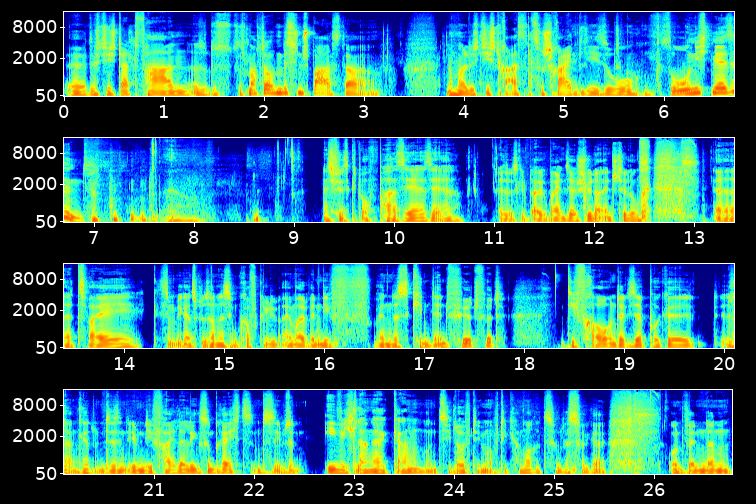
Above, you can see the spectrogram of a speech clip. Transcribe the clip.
äh, durch die Stadt fahren, also das, das macht auch ein bisschen Spaß da nochmal durch die Straßen zu schreiten, die so, so nicht mehr sind. Ich finde, es gibt auch ein paar sehr, sehr, also es gibt allgemein sehr schöne Einstellungen. Äh, zwei sind mir ganz besonders im Kopf geblieben. Einmal, wenn die, wenn das Kind entführt wird, die Frau unter dieser Brücke lang rennt und da sind eben die Pfeiler links und rechts und es ist eben so ein ewig langer Gang und sie läuft eben auf die Kamera zu, das war geil. Und wenn dann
